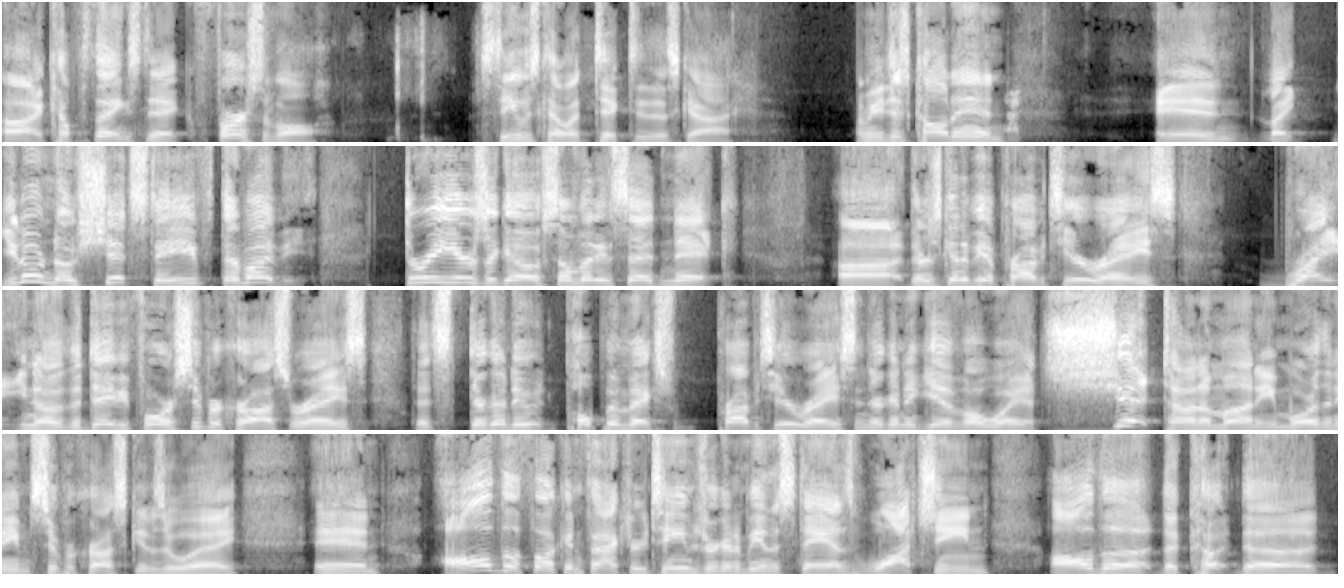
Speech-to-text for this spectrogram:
All right, a couple things, Nick. First of all, Steve was kind of a dick to this guy. I mean, he just called in and like you don't know shit, Steve. There might be three years ago somebody said, Nick, uh, there's going to be a privateer race right, you know, the day before Supercross race. That's they're going to do Pulp MX privateer race, and they're going to give away a shit ton of money, more than even Supercross gives away. And all the fucking factory teams are going to be in the stands watching. All the the the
